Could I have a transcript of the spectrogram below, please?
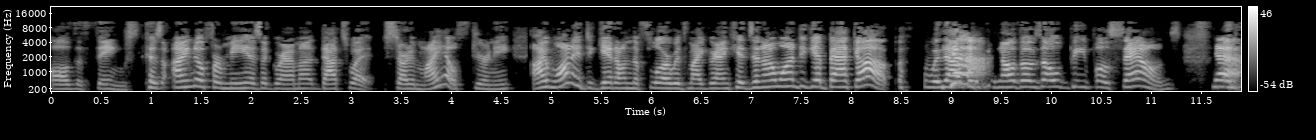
all the things. Cause I know for me as a grandma, that's what started my health journey. I wanted to get on the floor with my grandkids and I wanted to get back up without yeah. making all those old people sounds. Yeah.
